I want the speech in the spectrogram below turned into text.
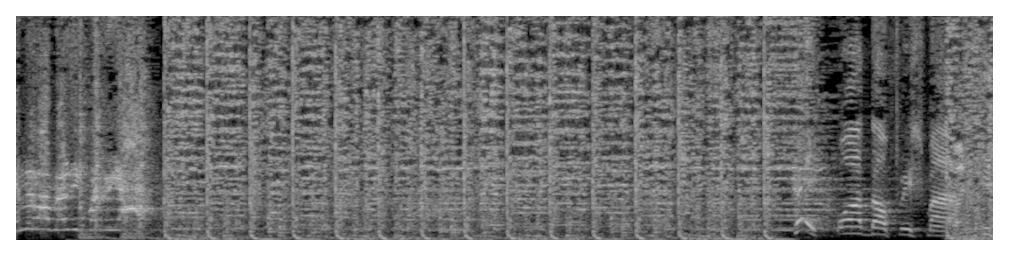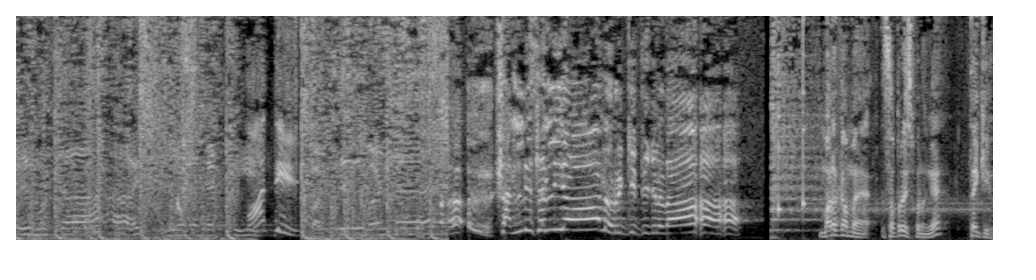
என்னடா மேஜிக் பண்றீங்க? The fish man? மாத்தி சல்லி சல்லியா நொறுக்கிட்டீங்களடா மறக்காம சர்ப்ரைஸ் பண்ணுங்க. தேங்க்யூ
